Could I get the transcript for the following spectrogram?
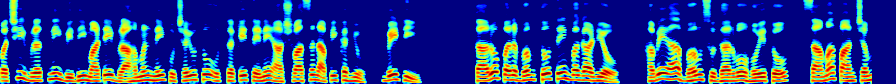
પછી વ્રતની વિધિ માટે બ્રાહ્મણને પૂછ્યું તો ઉત્તકે તેને આશ્વાસન આપી કહ્યું, બેટી, તારો પરભવ તો તે બગાડ્યો. હવે આ ભવ સુધારવો હોય તો સામા પાંચમ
